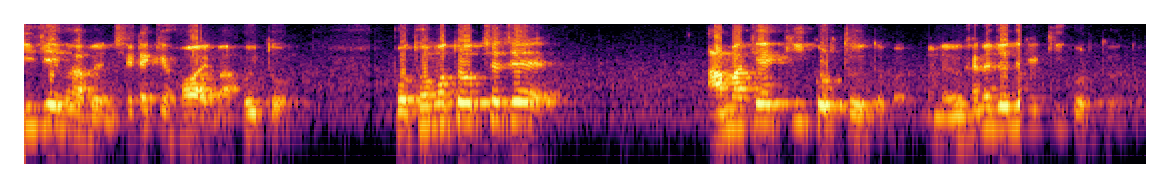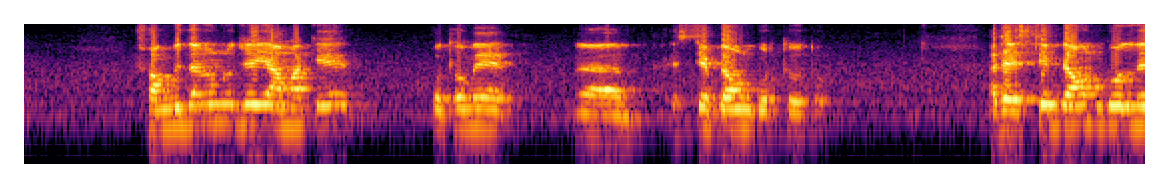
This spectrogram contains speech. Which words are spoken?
নিজেই ভাবেন, সেটা কি হয় বা হয়তো প্রথমত হচ্ছে যে, আমাকে কি করতে বা মানে ওখানে যদি কি করতে হতো? সংবিধান অনুযায়ী আমাকে প্রথমে স্টেপ ডাউন করতে হতো। আচ্ছা স্টেপ ডাউন করলে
